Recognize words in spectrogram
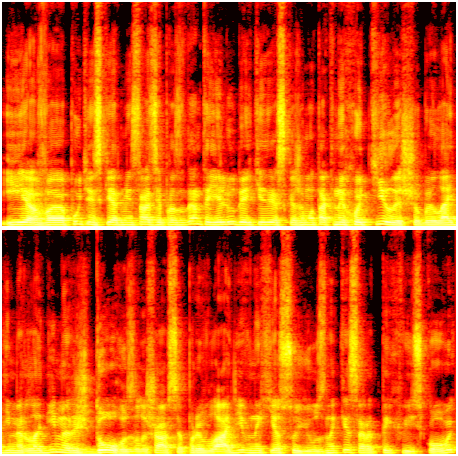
І в путінській адміністрації президента є люди, які, скажімо так, не хотіли, щоб Владимир Владимирович довго залишався при владі. В них є союзники серед тих військових,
